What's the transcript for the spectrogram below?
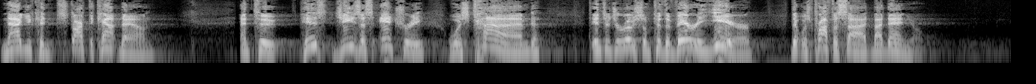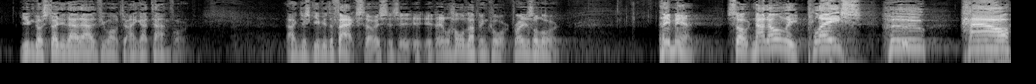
now you can start the countdown. And to his, Jesus' entry was timed into Jerusalem to the very year that was prophesied by Daniel. You can go study that out if you want to. I ain't got time for it. I can just give you the facts, though. It's, it, it'll hold up in court. Praise the Lord. Amen. So not only place, who, how,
